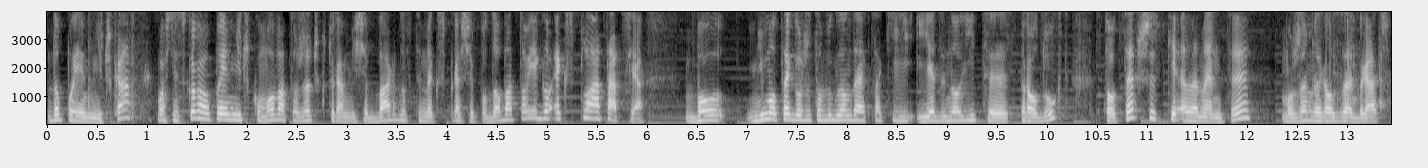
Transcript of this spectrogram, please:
do pojemniczka. Właśnie skoro o pojemniczku mowa, to rzecz, która mi się bardzo w tym ekspresie podoba, to jego eksploatacja, bo mimo tego, że to wygląda jak taki jednolity produkt, to te wszystkie elementy możemy rozebrać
